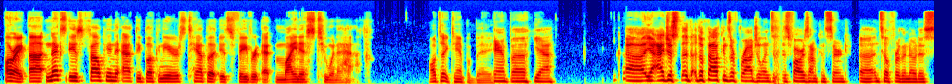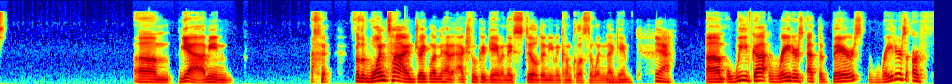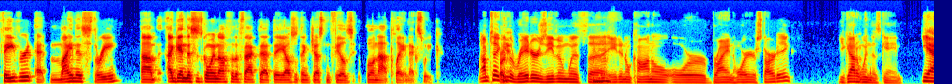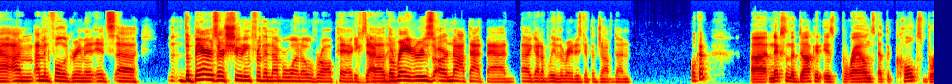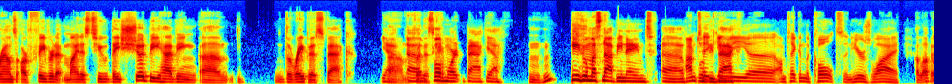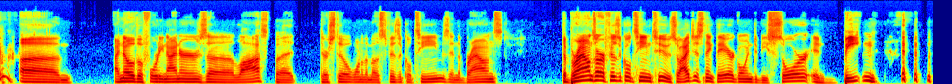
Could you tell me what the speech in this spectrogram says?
All right. Uh, next is Falcon at the Buccaneers. Tampa is favorite at minus two and a half. I'll take Tampa Bay. Tampa, yeah. Uh yeah, I just the, the Falcons are fraudulent as far as I'm concerned, uh, until further notice. Um, yeah, I mean, for the one time Drake London had an actual good game, and they still didn't even come close to winning that Mhm. game. Yeah. Um, we've got Raiders at the Bears. Raiders are favored at minus three. Um, again, this is going off of the fact that they also think Justin Fields will not play next week. I'm taking the Raiders even with uh, Mhm. Aidan O'Connell or Brian Hoyer starting. You got to win this game. Yeah, I'm I'm in full agreement. It's uh the Bears are shooting for the number one overall pick. Uh, Exactly. the Raiders are not that bad. I gotta believe the Raiders get the job done. Okay. Uh, next on the docket is Browns at the Colts. Browns are favored at minus two. They should be having um, the rapists back. Yeah, Um, for uh, this game. Voldemort back. Yeah, Mm-hmm. He who must not be named. Uh, I'm will be taking back. the uh, I'm taking the Colts, and here's why. I love it. Um, I know the 49ers uh, lost, but they're still one of the most physical teams, and the Browns. The Browns are a physical team too, so I just think they are going to be sore and beaten.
